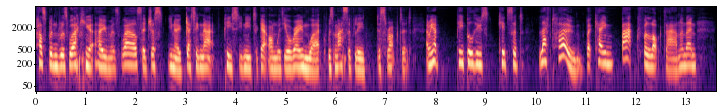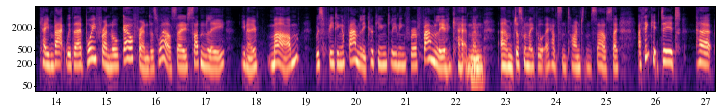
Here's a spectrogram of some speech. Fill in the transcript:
husband was working at home as well. So just, you know, getting that piece you need to get on with your own work was massively disrupted. And we had people whose kids had left home but came back for lockdown and then came back with their boyfriend or girlfriend as well. So suddenly, you know, mum was feeding a family, cooking and cleaning for a family again, mm. and um, just when they thought they had some time to themselves. So I think it did hurt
